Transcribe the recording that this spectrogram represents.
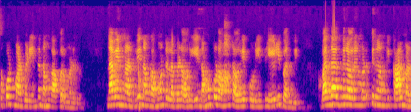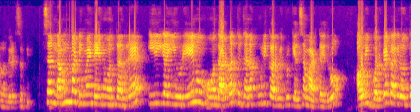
ಸಪೋರ್ಟ್ ಮಾಡಬೇಡಿ ಅಂತ ನಮ್ಗೆ ಆಫರ್ ಮಾಡಿದ್ರು. ನಾವೇನ್ ಮಾಡಿದ್ವಿ, ನಮ್ಗೆ ಅಮೌಂಟ್ ಎಲ್ಲ ಬೇಡ, ಅವ್ರಿಗೆ ನಮ್ಗೆ ಕೊಡೋ ಅಮೌಂಟ್ ಅವ್ರಿಗೆ ಕೊಡಿ ಅಂತ ಹೇಳಿ ಬಂದ್ವಿ. ಬಂದಾದ್ಮೇಲೆ ಅವ್ರ ಏನ್ ಮಾಡಿದ್ರು ತಿರ್ಗಿ ನಮ್ಗೆ ಕಾಲ್ ಮಾಡಿದ್ರು ಒಂದ್ ಎರಡ್ ಸತಿ ಸರ್, ನಮ್ಮ ಡಿಮ್ಯಾಂಡ್ ಏನು ಅಂತಂದ್ರೆ, ಈಗ ಇವ್ರೇನು ಒಂದ್ ಅರವತ್ತು ಜನ ಕೂಲಿ ಕಾರ್ಮಿಕರು ಕೆಲಸ ಮಾಡ್ತಾ ಇದ್ರು ಅವ್ರಿಗೆ ಬರ್ಬೇಕಾಗಿರುವಂತ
